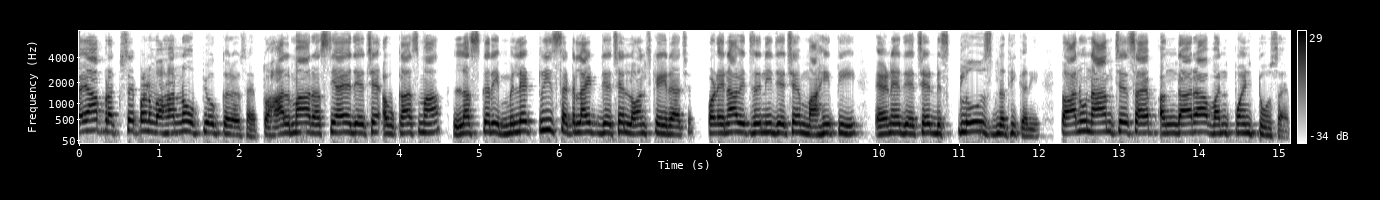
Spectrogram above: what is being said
કયા પ્રક્ષેપણ વાહનનો ઉપયોગ કર્યો સાહેબ તો હાલમાં રશિયાએ જે છે, અવકાશમાં લશ્કરી મિલિટરી સેટેલાઇટ જે છે, લોન્ચ કરી રહ્યા છે. પણ એના વિશેની જે છે, માહિતી એણે જે છે, ડિસ્ક્લોઝ નથી કરી. તો આનું નામ છે સાહેબ અંગારા વન સાહેબ.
